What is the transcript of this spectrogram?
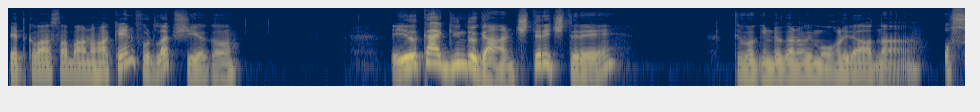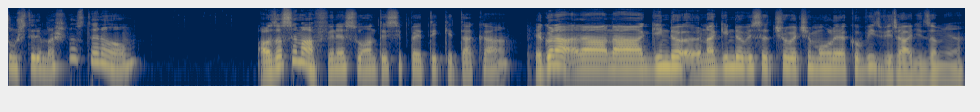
Pětková slabá noha, Kane furt lepší jako. Ilkay Gündogan, 4-4. Ty Gündoganovi mohli dát na 8-4 mršnost jenom. Ale zase má finesu, anticipate tiki taka. Jako na, na, na, Gindo, na Gindovi se člověče mohli jako víc vyřádit za mě.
